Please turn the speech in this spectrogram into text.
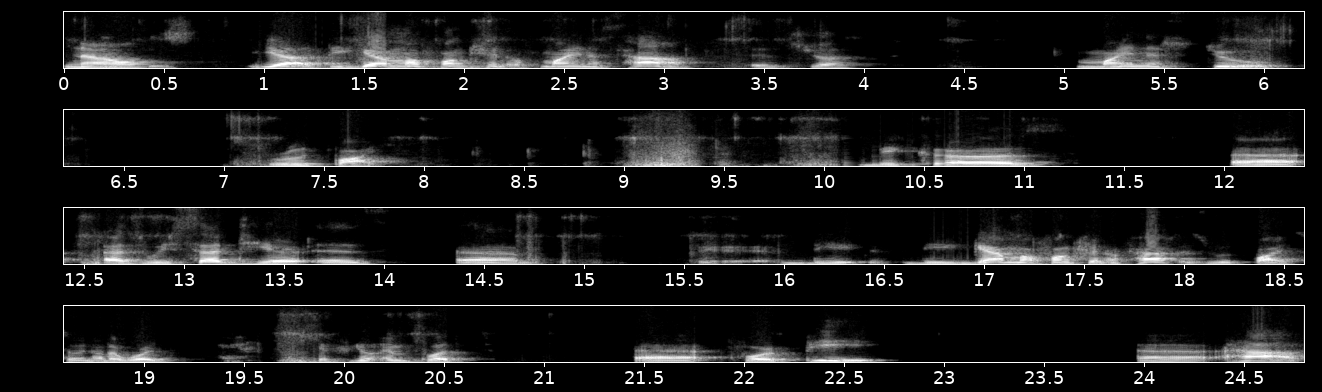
Now, yeah, the gamma function of minus half is just minus 2 root pi. Because, uh, as we said here, is um, the the gamma function of half is root pi. So in other words, if you input uh, for p uh, half,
